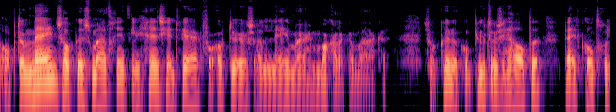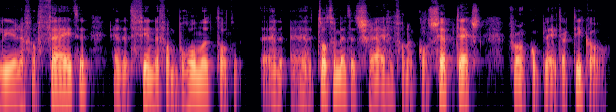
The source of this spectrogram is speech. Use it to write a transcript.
Op termijn zal kunstmatige intelligentie het werk voor auteurs alleen maar makkelijker maken. Zo kunnen computers helpen bij het controleren van feiten en het vinden van bronnen tot, en, eh, tot en met het schrijven van een concepttekst voor een compleet artikel.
